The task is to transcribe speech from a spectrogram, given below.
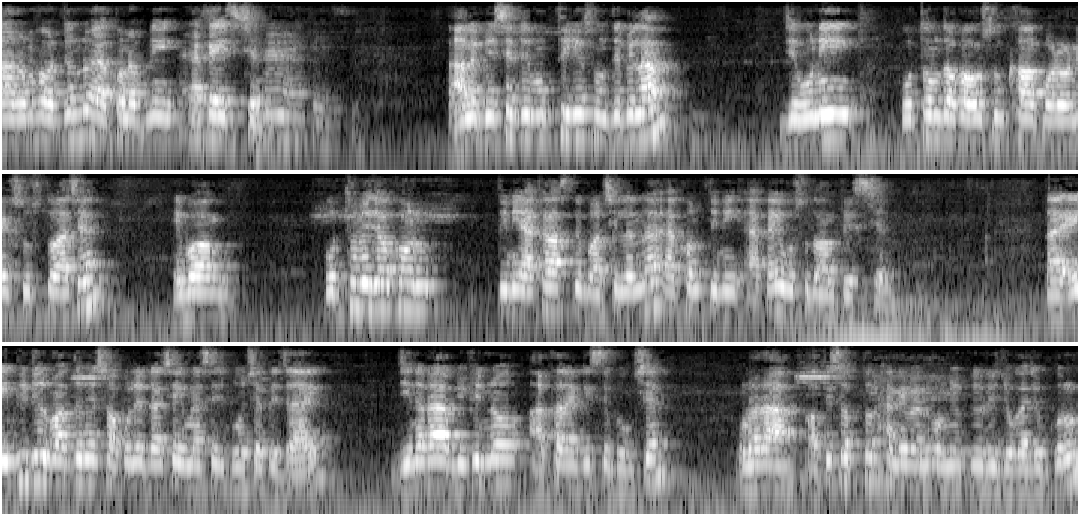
আরাম হওয়ার জন্য এখন আপনি একা এসছেন। হ্যাঁ তাহলে পেশেন্টের মুখ থেকে শুনতে পেলাম যে উনি প্রথম দফা ওষুধ খাওয়ার পরে অনেক সুস্থ আছেন এবং প্রথমে যখন তিনি একা আসতে পারছিলেন না এখন তিনি একাই ওষুধ আনতে এসছেন। তা এই ভিডিওর মাধ্যমে সকলের কাছে এই মেসেজ পৌঁছাতে চাই। যিনারা বিভিন্ন আর্থারাইটিসে ভুগছেন, ওনারা অতিসত্তর হ্যানিম্যান হোমিওপ্যাথি যোগাযোগ করুন।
